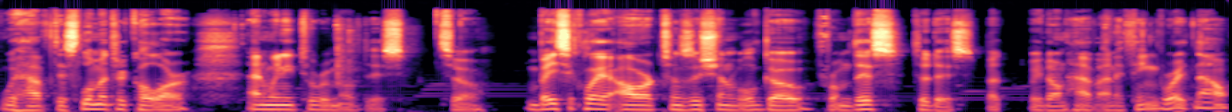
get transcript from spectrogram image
We have this Lumetri color and we need to remove this. So basically our transition will go from this to this, but we don't have anything right now.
